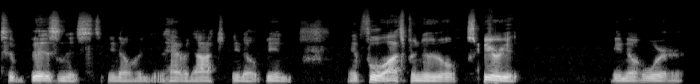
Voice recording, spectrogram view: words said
to business, you know, and, having, you know, being in full entrepreneurial spirit, you know, where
